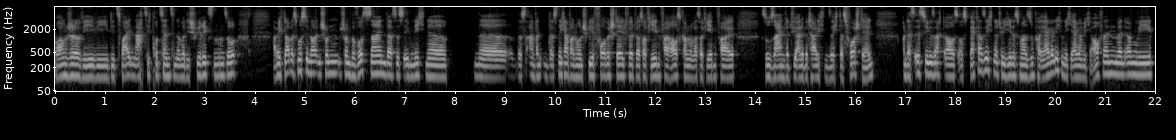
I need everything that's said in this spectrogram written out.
Spielebranche, wie, wie die zweiten 80 Prozent sind aber die schwierigsten und so. Aber ich glaube, es muss den Leuten schon, schon bewusst sein, dass es eben nicht eine, eine dass, einfach, dass nicht einfach nur ein Spiel vorbestellt wird, was auf jeden Fall rauskommt und was auf jeden Fall so sein wird, wie alle Beteiligten sich das vorstellen. Und das ist, wie gesagt, aus, aus Bäcker-Sicht natürlich jedes Mal super ärgerlich und ich ärgere mich auch, wenn, wenn irgendwie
